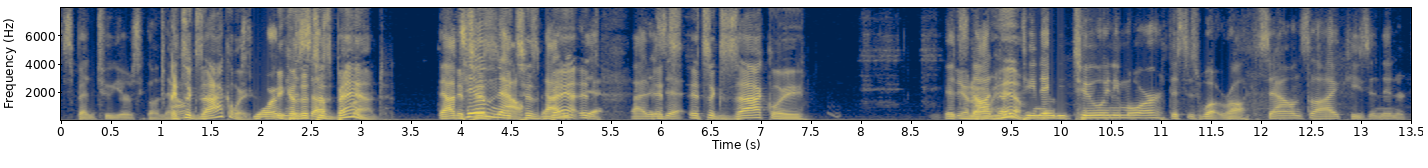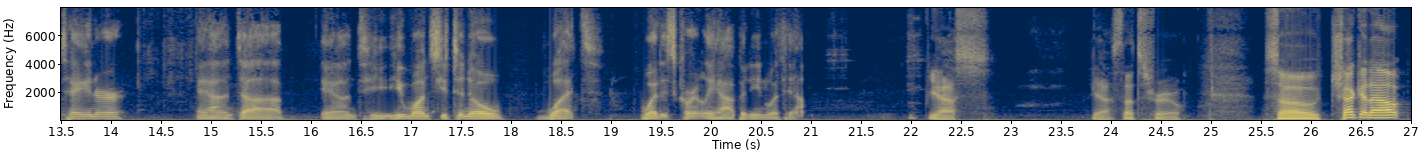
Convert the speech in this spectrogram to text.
spent 2 years ago now." it's exactly because it's his band. That's it's him his- now. it's his That band. is it. That is It's it. it's exactly It's you know, not him. 1982 anymore. This is what Roth sounds like. He's an entertainer, and uh, and he, he wants you to know what what is currently happening with him. yes, yes, that's true. So check it out,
